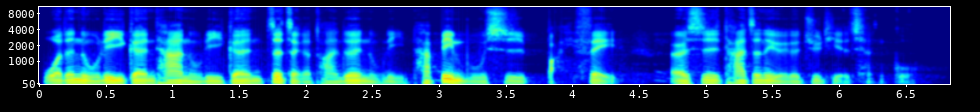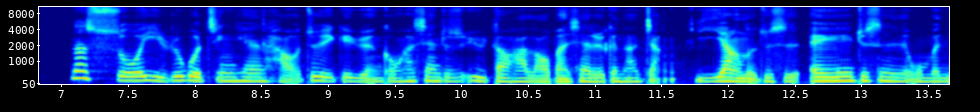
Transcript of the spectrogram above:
我的努力跟他的努力跟这整个团队努力，他并不是白费，而是他真的有一个具体的成果。那所以，如果今天好，就是一个员工，他现在就是遇到他老板，现在就跟他讲一样的，就是哎，就是我们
